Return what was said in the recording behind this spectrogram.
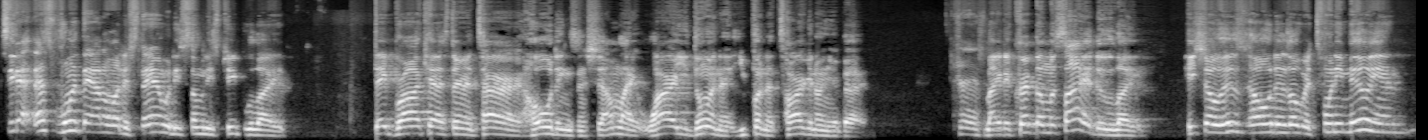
See that that's one thing I don't understand with these some of these people like they broadcast their entire holdings and shit. I'm like, why are you doing that? You putting a target on your back. Trust like the crypto messiah dude, like he showed his holdings over 20 million.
